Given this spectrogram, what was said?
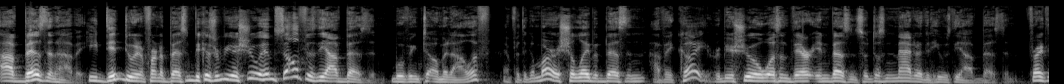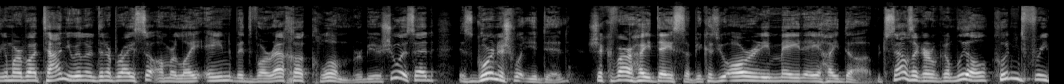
Av Bezdin have He did do it in front of Bezdin because Rabbi Yeshua himself is the Av Bezdin. Moving to Amid Aleph, and for the Gemara, Shalei Bezdin Have Kai. Rabbi Yeshua wasn't there in Bezdin, so it doesn't matter that he was the Av Bezdin. Frekting Gemara Vatanya, we learned in a Braisa, Amar Lei Ein Bidvarecha Klum. Rabbi Yeshua said, is garnish what you did, Shekvar Haidesa, because you already made a Haida, which sounds like Rabbi Gamliel couldn't free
